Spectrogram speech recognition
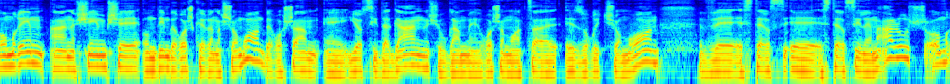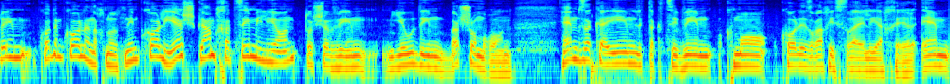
אומרים האנשים שעומדים בראש קרן השומרון, בראשם אה, יוסי דגן, שהוא גם אה, ראש המועצה האזורית שומרון, ואסתר סילם אלוש, אומרים, קודם כל, אנחנו נותנים קול, יש גם חצי מיליון תושבים יהודים בשומרון. הם זכאים לתקציבים כמו כל אזרח ישראלי אחר, הם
